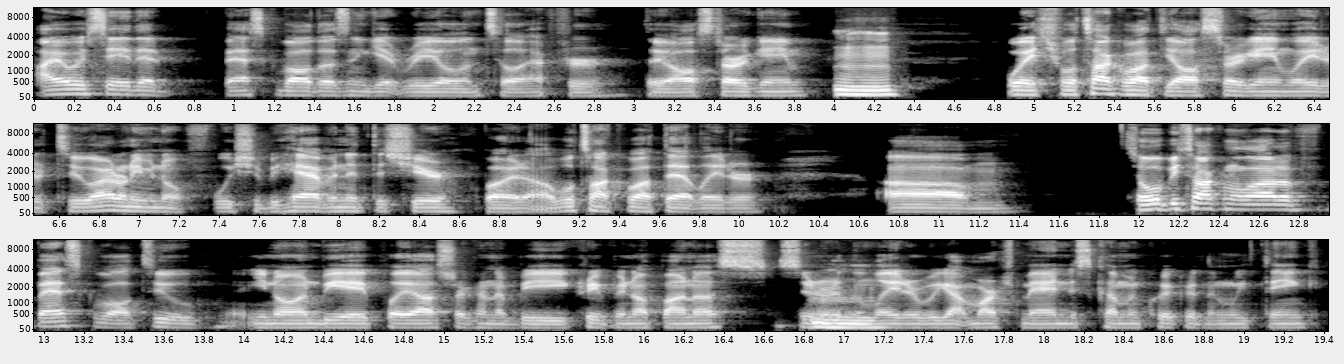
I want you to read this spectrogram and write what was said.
I always say that basketball doesn't get real until after the All Star game. Mm-hmm which we'll talk about the All Star game later too. I don't even know if we should be having it this year, but uh, we'll talk about that later. Um, so we'll be talking a lot of basketball too. You know, NBA playoffs are going to be creeping up on us sooner mm-hmm. than later. We got March Madness coming quicker than we think.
